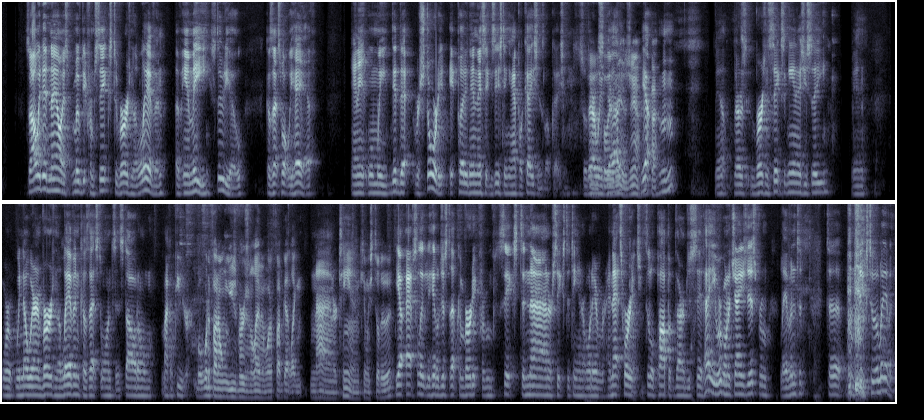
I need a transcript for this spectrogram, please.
So all we did now is moved it from six to version eleven of ME Studio because that's what we have. And it when we did that restored it, it put it in this existing applications location. So there Yeah, we so got it. it is, yeah. Yeah. Okay. Mm-hmm. Yeah. There's version six again, as you see, and we're we know we're in version eleven because that's the one that's installed on my computer. But what if I don't use version 11? What if I've got like 9 or 10? Can we still do it? Yeah, absolutely. It'll just up convert it from six to nine or six to ten or whatever, and that's where it's Gotcha. the little pop up there just said, "Hey, we're going to change this from eleven to to from six to 11.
